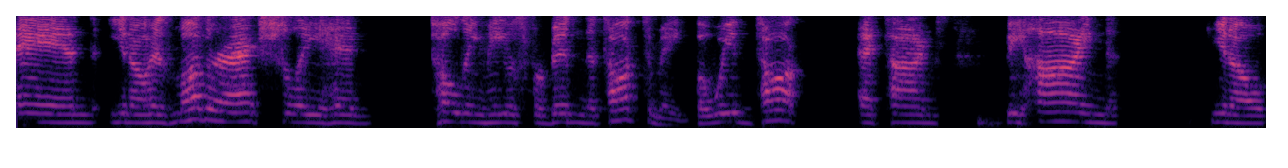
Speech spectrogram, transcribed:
and you know his mother actually had told him he was forbidden to talk to me but we'd talk at times behind you know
